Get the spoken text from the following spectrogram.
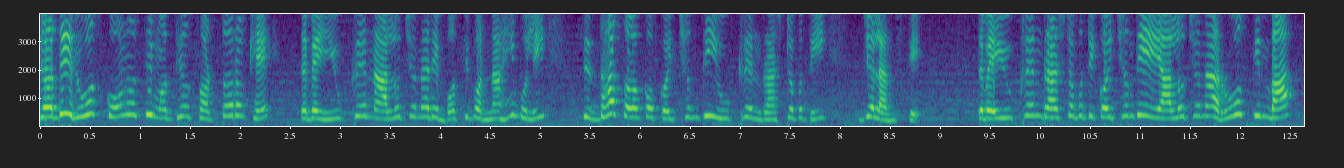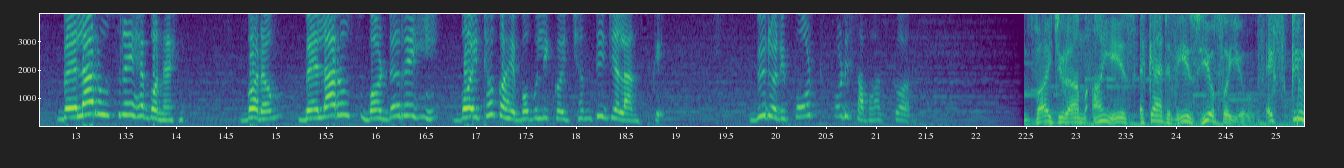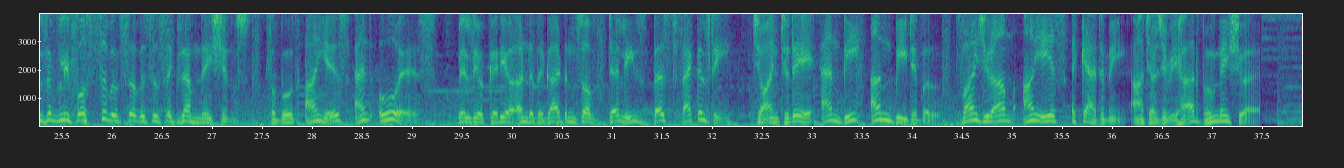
ଯଦି ରୁଷ କୌଣସି ମଧ୍ୟ ସର୍ତ୍ତ ରଖେ ତେବେ ୟୁକ୍ରେନ୍ ଆଲୋଚନାରେ ବସିବ ନାହିଁ ବୋଲି ସିଧାସଳଖ କହିଛନ୍ତି ୟୁକ୍ରେନ୍ ରାଷ୍ଟ୍ରପତି ଜେଲାନ୍ସ୍କି तेज युक्रेन राष्ट्रपति କହିଛନ୍ତି ଏହି ଆଲୋଚନା ରୁଷ କିମ୍ବା ବେଲାରୁଷରେ ହେବ ନାହିଁ ବରଂ ବେଲାରୁଷ ବର୍ଡରରେ ହିଁ ବୈଠକ ହେବ IAS Academy is here for you, exclusively for civil services examinations for both IAS and OAS Build your career under the guidance of Delhi's best faculty. Join today and be unbeatable. Vijayaram IAS Academy, Acharya Vihar, Bhubaneswar.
